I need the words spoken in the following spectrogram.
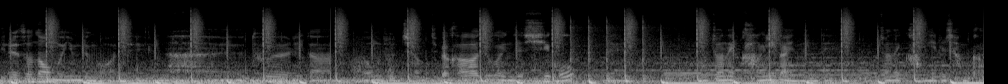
이래서 너무 힘든 것 같아. 아, 토요일이다. 너무 좋죠. 집에 가가지고 이제 쉬고 네, 오전에 강의가 있는데 오전에 강의를 잠깐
